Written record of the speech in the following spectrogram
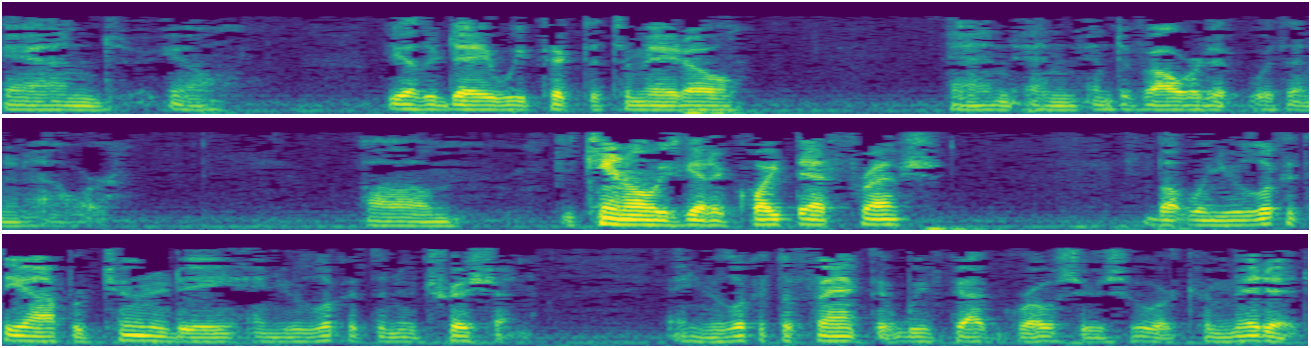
and you know, the other day we picked a tomato and and and devoured it within an hour. Um, you can't always get it quite that fresh, but when you look at the opportunity and you look at the nutrition and you look at the fact that we've got grocers who are committed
